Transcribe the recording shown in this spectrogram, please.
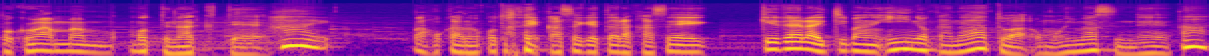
僕はあんま持ってなくて、はい。まあ、他のことで稼げたら稼けたら一番いいのかなとは思いますね。あ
